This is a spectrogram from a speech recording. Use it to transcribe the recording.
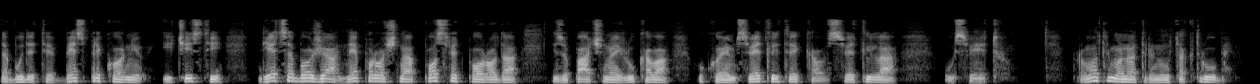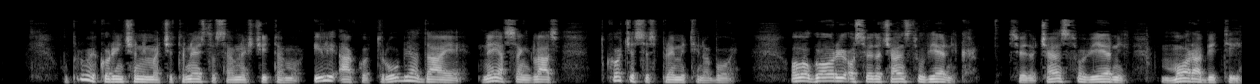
da budete besprekorni i čisti, djeca Božja, neporočna, posred poroda, izopačena i lukava, u kojem svetlite kao svetlila u svijetu. Promotrimo na trenutak trube. U prvoj Korinčanima 14.18 čitamo, ili ako trublja daje nejasan glas, tko će se spremiti na boj? Ovo govori o svjedočanstvu vjernika. Svjedočanstvo vjernih mora biti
